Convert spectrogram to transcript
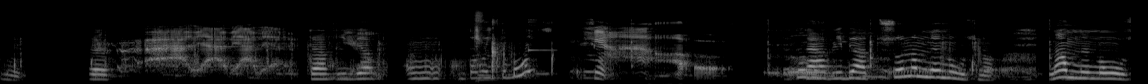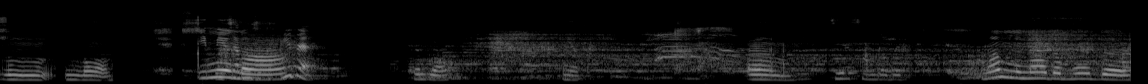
Ну, так. Так, ребят, м, давай давай. Все. Так, ребят, что нам не нужно? Нам не нужно Ця семена. музика піде? Земля. Нет. Эм, Це я сам робив. нам не надо буде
